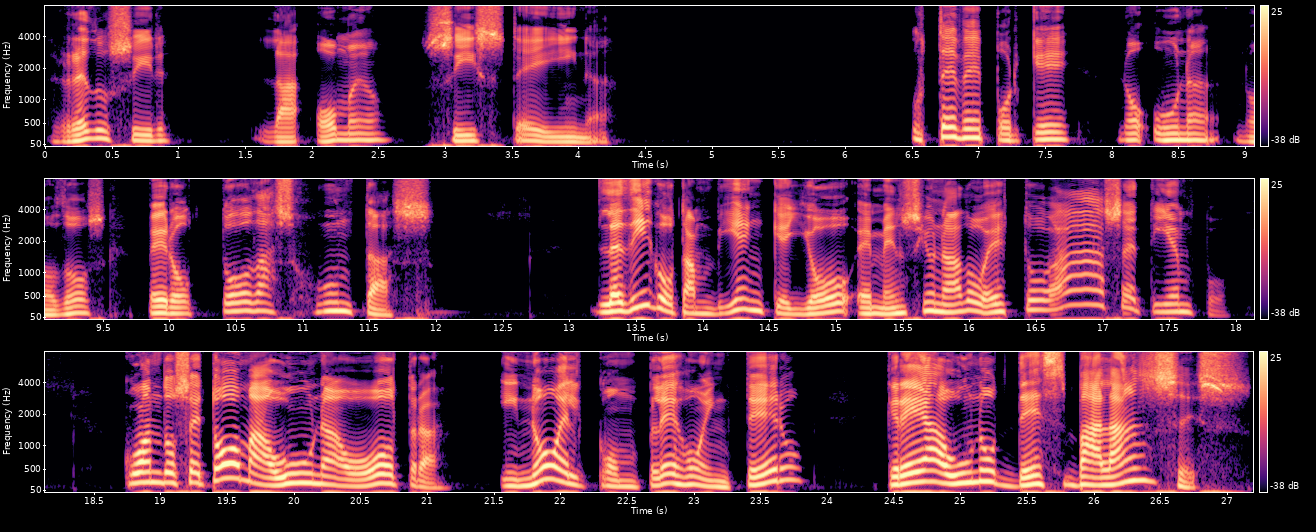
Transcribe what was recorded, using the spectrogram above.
reducir la homocisteína. Usted ve por qué no una, no dos, pero todas juntas le digo también que yo he mencionado esto hace tiempo. Cuando se toma una u otra y no el complejo entero, crea uno desbalances.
